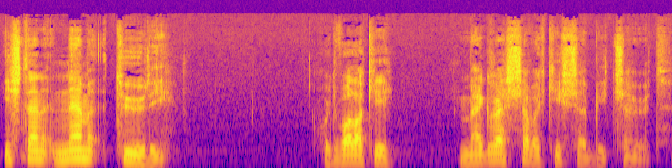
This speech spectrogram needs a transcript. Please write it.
Isten nem tűri, hogy valaki megvesse vagy kisebbítse őt.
